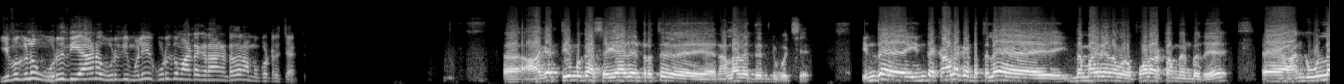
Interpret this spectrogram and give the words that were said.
இவங்களும் உறுதியான உறுதிமொழியை கொடுக்க மாட்டேங்கிறாங்கன்றத நம்ம குற்றச்சாட்டு. ஆக திமுக செய்யாதுன்றது நல்லாவே தெரிஞ்சு போச்சு. இந்த இந்த காலகட்டத்துல இந்த மாதிரியான ஒரு போராட்டம் என்பது அங்கு உள்ள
